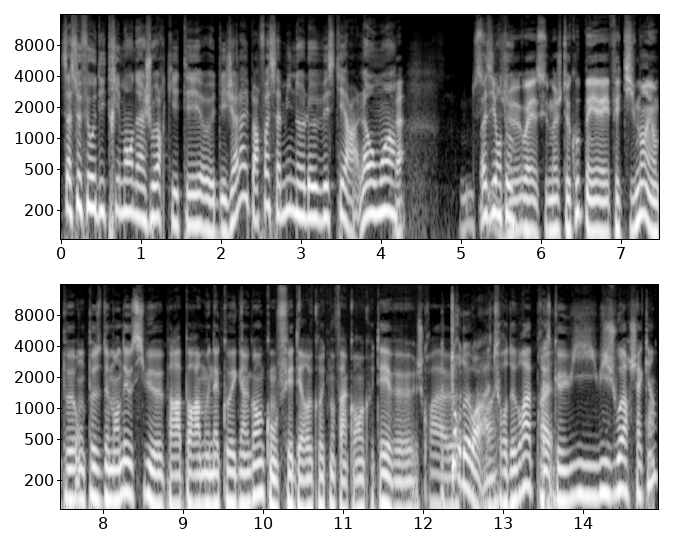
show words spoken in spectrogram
Ça se fait au détriment d'un joueur qui était déjà là et parfois ça mine le vestiaire. Là au moins. Bah, Vas-y, Anto. Je- Ouais, excuse-moi, je te coupe, mais effectivement, et on peut, on peut se demander aussi euh, par rapport à Monaco et Guingamp qu'on fait des recrutements, enfin qu'on recruté, euh, je crois, À tour de bras, à ouais. tour de bras, presque 8, joueurs chacun.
